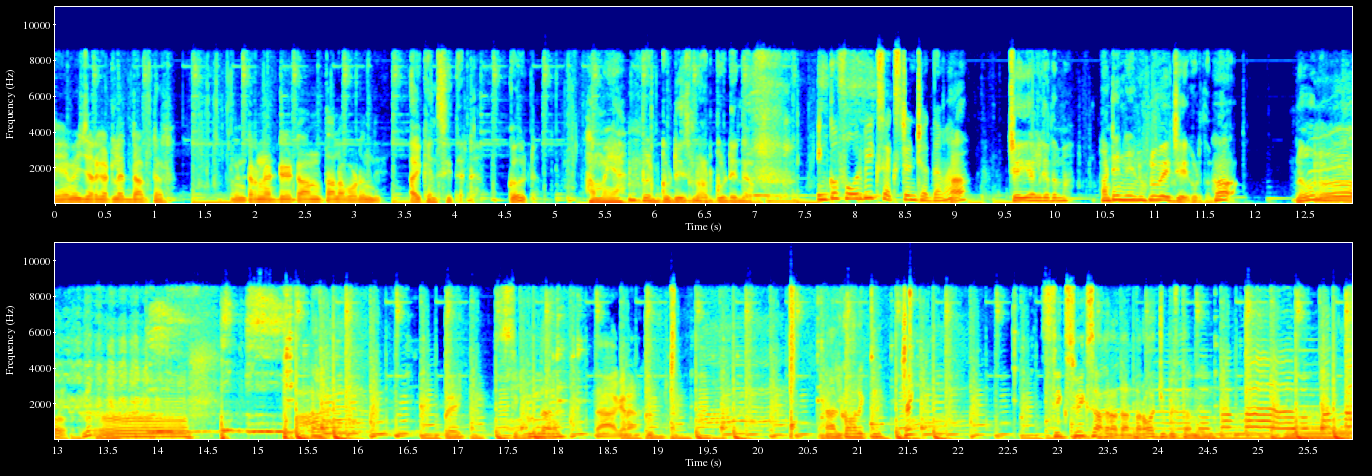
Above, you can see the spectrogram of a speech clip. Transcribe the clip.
ఏమీ జరగట్లేదు డాక్టర్. ఇంటర్నెట్ డేటా అంతా అలా పడుంది I can see that good అమ్మయ్యా. But good is not good enough ఇంకో ఫోర్ వీక్స్ ఎక్స్టెండ్ చేద్దామా? ఆ? చేయాలి కదమ్మా. అంటే నేను? నువ్వేం చేయకూడదు. ఆ. నో నో రేయ్, సిగ్గుందారా తాగరా. ఆల్కహాలిక్ చెక్ సిక్స్ వీక్స్ ఆగరా దాని తర్వాత చూపిస్తాను నేను.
